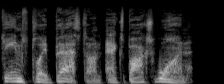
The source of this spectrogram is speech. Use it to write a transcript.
Games play best on Xbox One.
